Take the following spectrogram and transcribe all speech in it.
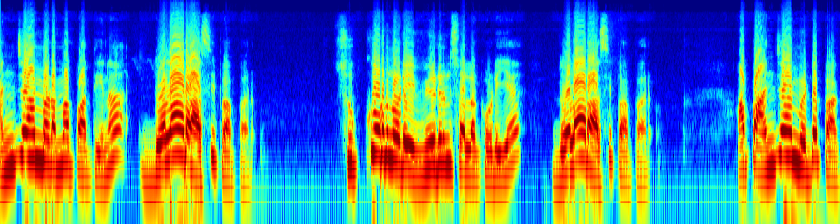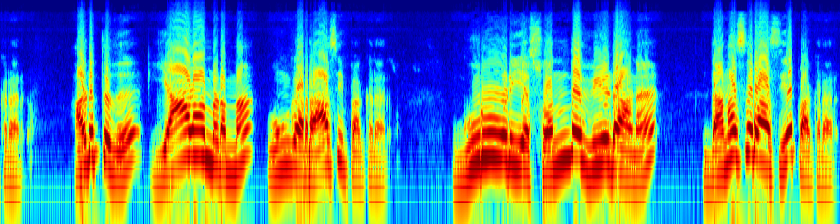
அஞ்சாம் இடமா பார்த்தீங்கன்னா துலா ராசி பார்ப்பார். சுக்கூரனுடைய வீடுன்னு சொல்லக்கூடிய துலா ராசி பார்ப்பார். அப்போ அஞ்சாம் வீட்டை பார்க்குறாரு. அடுத்தது ஏழாம் இடமா உங்கள் ராசி பார்க்குறாரு. குருவுடைய சொந்த வீடான தனுசு ராசியை பார்க்குறாரு.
